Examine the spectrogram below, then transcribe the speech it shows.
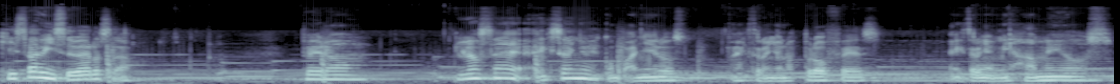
quizás viceversa. Pero, no sé, extraño a mis compañeros, extraño a los profes, extraño a mis amigos,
